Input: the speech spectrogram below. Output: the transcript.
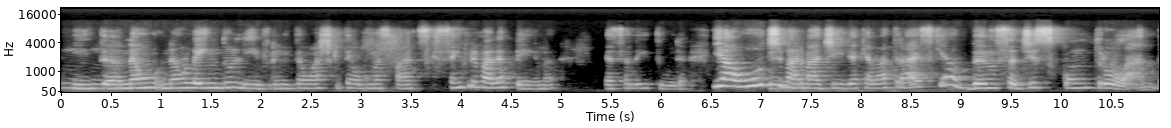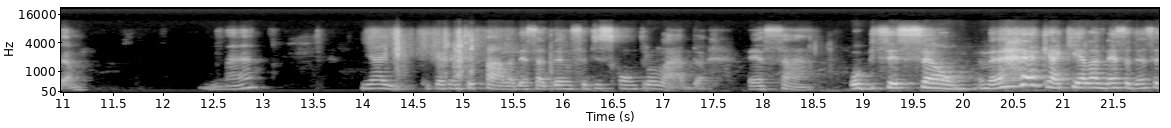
Uhum. Então, não, não lendo o livro. Então, acho que tem algumas partes que sempre vale a pena essa leitura. E a última armadilha que ela traz, que é a dança descontrolada. Né? E aí, o que, que a gente fala dessa dança descontrolada? Essa obsessão, né? Que aqui ela nessa dança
